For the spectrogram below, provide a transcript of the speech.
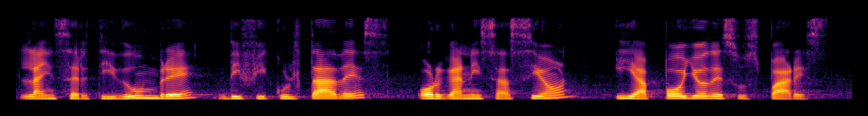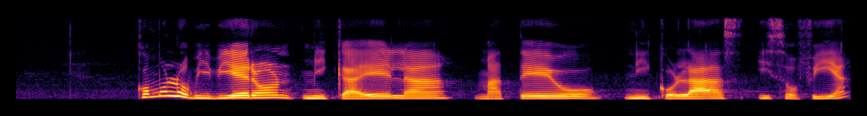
la incertidumbre, dificultades, organización y apoyo de sus pares. ¿Cómo lo vivieron Micaela, Mateo, Nicolás y Sofía?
